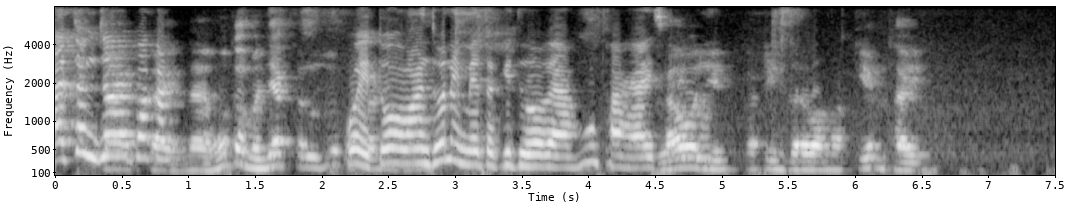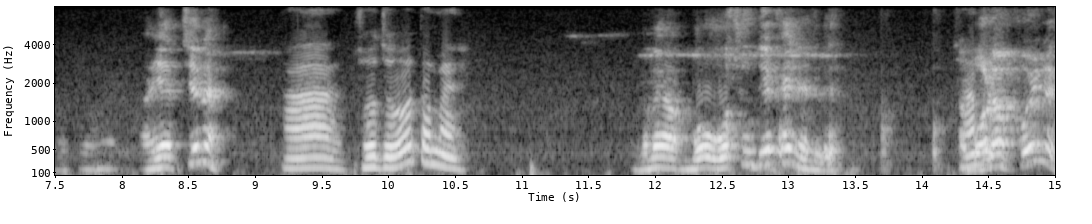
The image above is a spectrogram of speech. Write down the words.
આચન જો પકડ. હું તો મજાક કરું છું ઓય તો વાંધો નહીં મેં તો કીધું હવે આ શું થાય લાવો જી કટિંગ કરવામાં કેમ થાય? અહીંયા જ છે ને? હા જોજો તમે. મને બહુ ઓછું દેખાય ને એટલે. બરફ હોય ને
